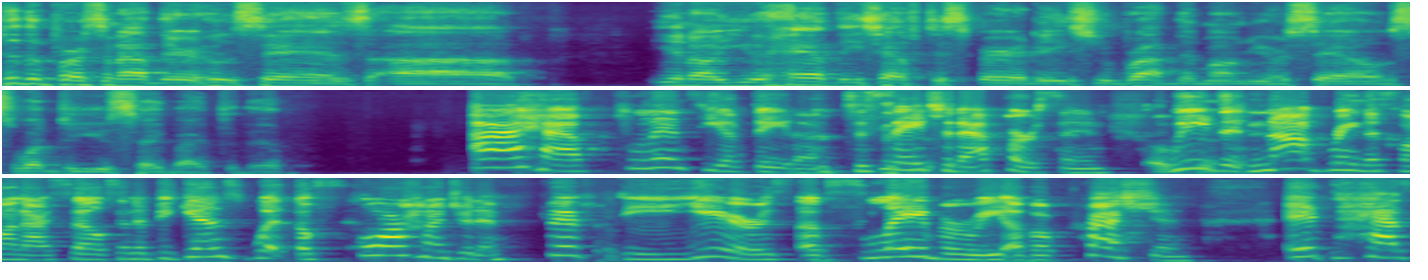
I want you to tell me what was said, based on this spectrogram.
to the person out there who says, uh, you know, you have these health disparities, you brought them on yourselves. What do you say back to them? I have plenty of data to say to that person. Okay. We did not bring this on ourselves. And it begins with the 450 years of slavery, of oppression. It has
